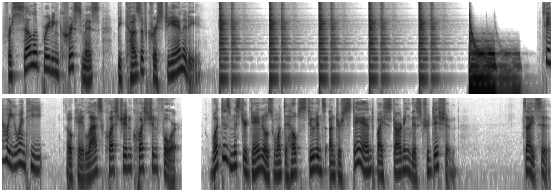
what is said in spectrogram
for celebrating Christmas because of Christianity? 最后一个问题， Okay, last question, question four. What does Mr. Daniels want to help students understand by starting this tradition? 再一次,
